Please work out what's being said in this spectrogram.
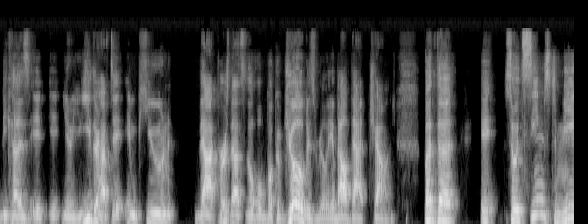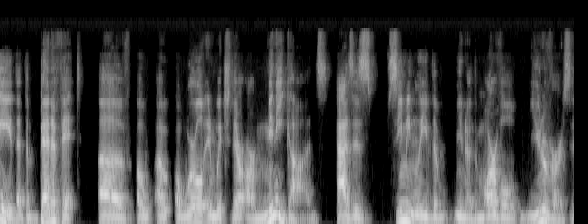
because it, it, you know, you either have to impugn that person. That's the whole book of Job is really about that challenge. But the it so it seems to me that the benefit of a, a, a world in which there are many gods, as is seemingly the you know the marvel universe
